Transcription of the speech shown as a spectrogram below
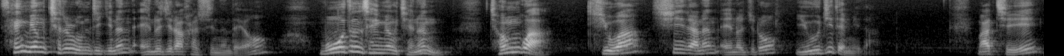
생명체를 움직이는 에너지라고 할 수 있는데요. 모든 생명체는 정과 기와 신이라는 에너지로 유지됩니다. 마치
